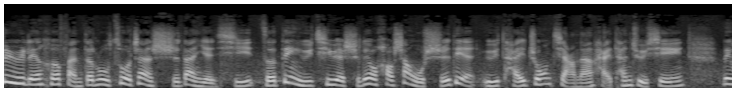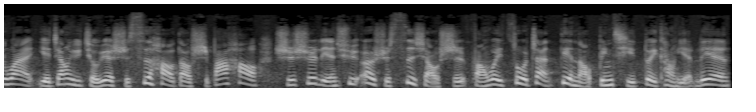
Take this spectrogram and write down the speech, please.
至于联合反登陆作战实弹演习，则定于七月十六号上午十点于台中甲南海滩举行。另外，也将于九月十四号到十八号实施连续二十四小时防卫作战电脑兵棋对抗演练，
